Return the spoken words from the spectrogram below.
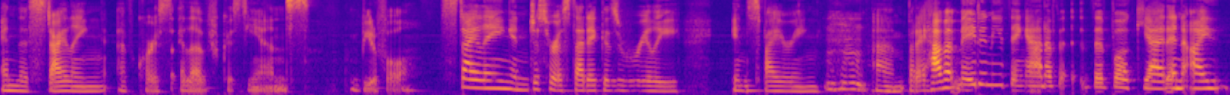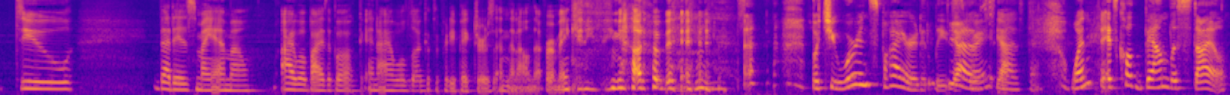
And the styling of course i love Kristiann's beautiful styling and just her aesthetic is really inspiring. Um, but i haven't made anything out of the book yet and i do that is my mo i will buy the book and i will look at the pretty pictures and then i'll never make anything out of it But you were inspired at least, right? yes one thing It's called Boundless Style.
